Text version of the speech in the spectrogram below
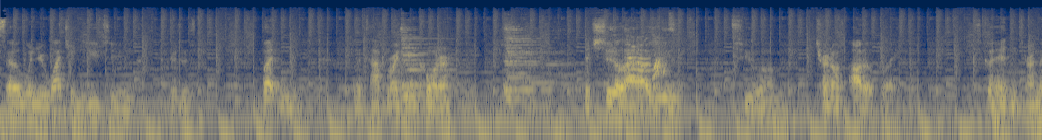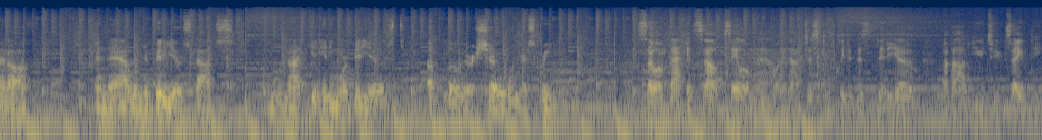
So when you're watching YouTube, there's this button on the top right hand corner that should allow you to um, turn off autoplay. So go ahead and turn that off. And now when your video stops, you will not get any more videos to upload or show on your screen. So I'm back at South Salem now and I've just completed this video about YouTube safety.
